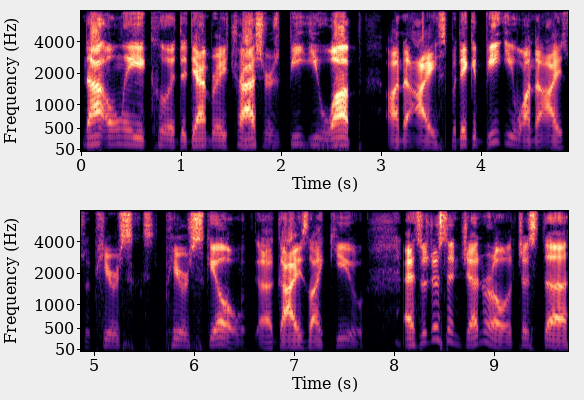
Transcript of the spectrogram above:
not only could the Danbury Trashers beat you up on the ice, but they could beat you on the ice with pure pure skill, uh, guys like you. And so, just in general, just uh,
